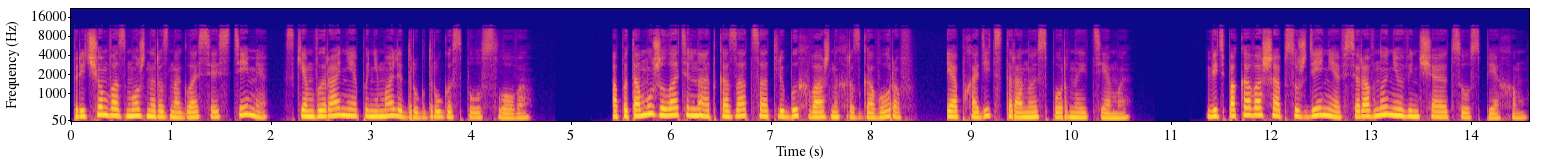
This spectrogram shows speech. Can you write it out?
Причем возможно разногласия с теми, с кем вы ранее понимали друг друга с полуслова. А потому желательно отказаться от любых важных разговоров и обходить стороной спорные темы. Ведь пока ваши обсуждения все равно не увенчаются успехом.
